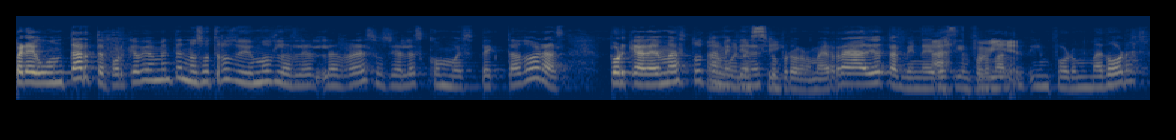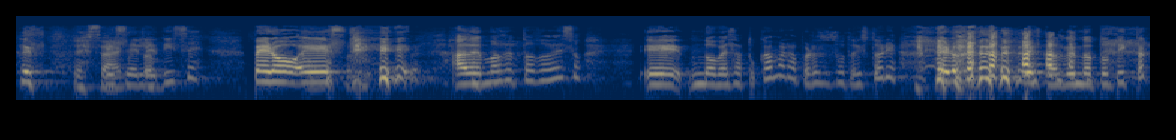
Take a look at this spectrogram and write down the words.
preguntarte, porque obviamente nosotros vivimos las, redes sociales como espectadoras, porque además tú ah, también tienes tu programa de radio, también eres ah, informadora, que se le dice, pero este, además de todo eso, eh, no ves a tu cámara, pero eso es otra historia, pero estás viendo tu TikTok.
